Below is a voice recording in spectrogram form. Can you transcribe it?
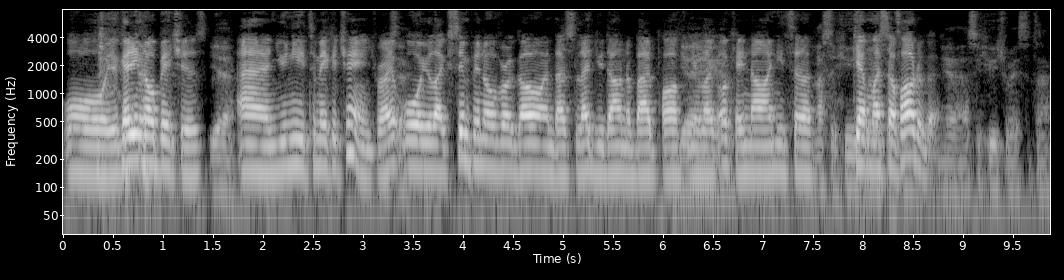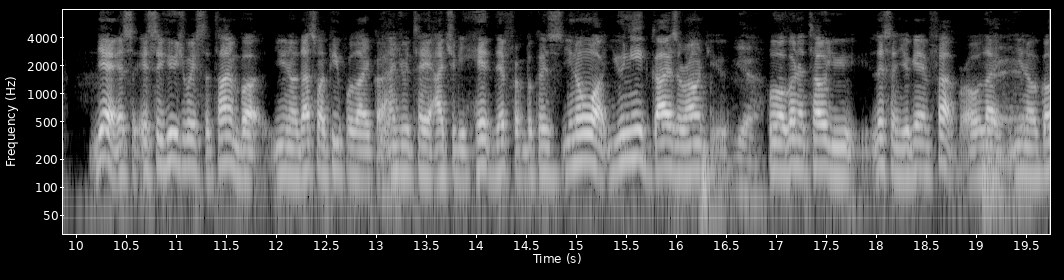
or you're getting no bitches Yeah. and you need to make a change, right? Exactly. Or you're like simping over a girl and that's led you down a bad path and you're like, okay, now I need to That's a huge Get myself time. out of it. Yeah, that's a huge waste of time. yeah, it's it's a huge waste of time, but you know that's why people like. Andrew Tate actually hit different because you know what you need guys around you Yeah. who are gonna tell you, listen, you're getting fat, bro. Like you know, go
